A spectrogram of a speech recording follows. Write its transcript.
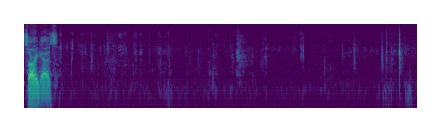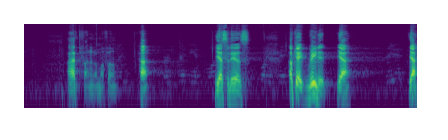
Sorry, guys. I have to find it on my phone. Yes, it is. Okay, read it. Yeah. Yeah.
